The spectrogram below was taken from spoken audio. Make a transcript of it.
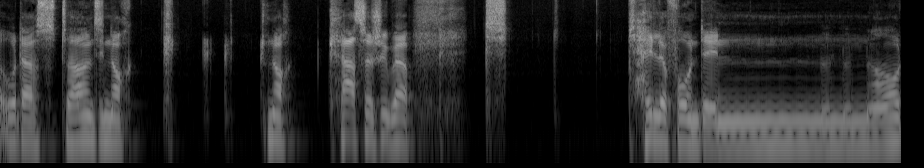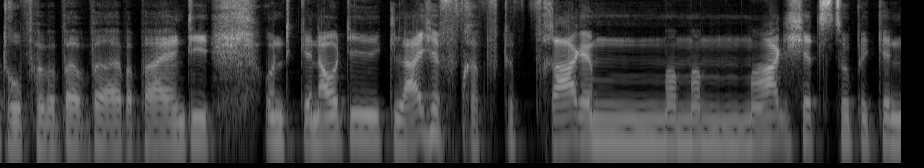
oder sollen Sie noch, noch klassisch über Telefon den Notruf verweilen. Die, und genau die gleiche Frage mag ich jetzt zu Beginn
